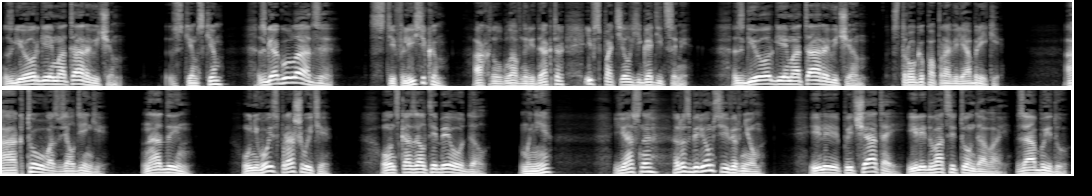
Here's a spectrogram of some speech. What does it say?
«С Георгием Атаровичем». «С кем, с кем?» «С Гагуладзе». «С Тифлисиком?» — ахнул главный редактор и вспотел ягодицами. «С Георгием Атаровичем», — строго поправили обреки. «А кто у вас взял деньги?» «Надын». «У него и спрашивайте». «Он сказал, тебе отдал». «Мне?» «Ясно. Разберемся и вернем». «Или печатай, или двадцать тонн давай, за обыду»,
